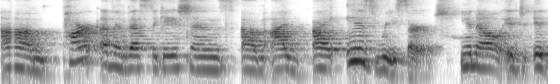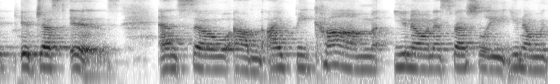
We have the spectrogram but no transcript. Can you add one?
um, part of investigations um, I, I is research you know it, it, it just is and so um, i've become you know and especially you know with,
